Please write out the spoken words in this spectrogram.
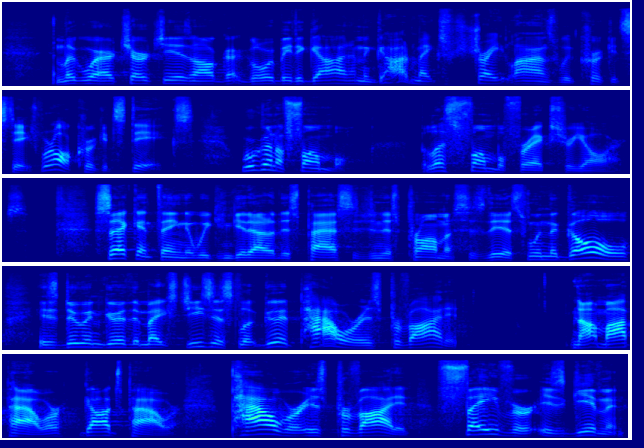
and look where our church is, and all glory be to God. I mean, God makes straight lines with crooked sticks. We're all crooked sticks. We're going to fumble, but let's fumble for extra yards. Second thing that we can get out of this passage and this promise is this when the goal is doing good that makes Jesus look good, power is provided. Not my power, God's power. Power is provided, favor is given.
